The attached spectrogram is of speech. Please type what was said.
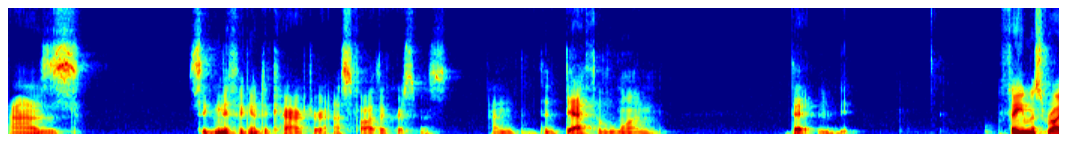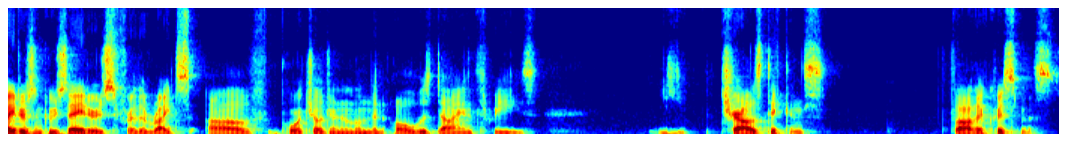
as significant a character as Father Christmas, and the death of one that famous writers and crusaders for the rights of poor children in London always die in threes. Charles Dickens, Father Christmas.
